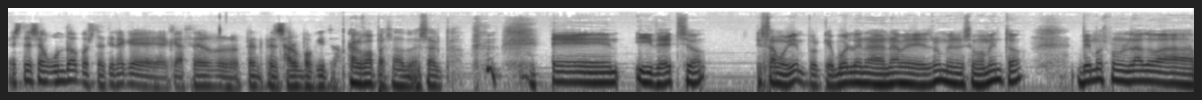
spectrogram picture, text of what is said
este segundo pues te tiene que, que hacer pen- pensar un poquito. Algo ha pasado, exacto. Eh, y de hecho, está muy bien porque vuelven a la nave de Drummer en ese momento. Vemos por un lado a,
